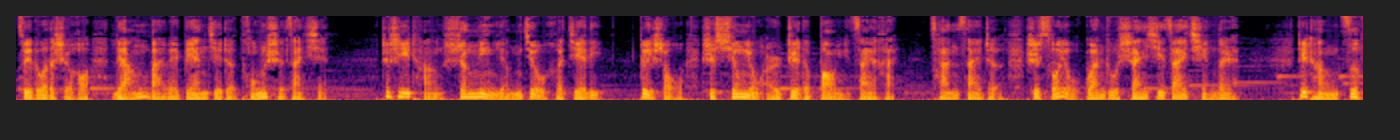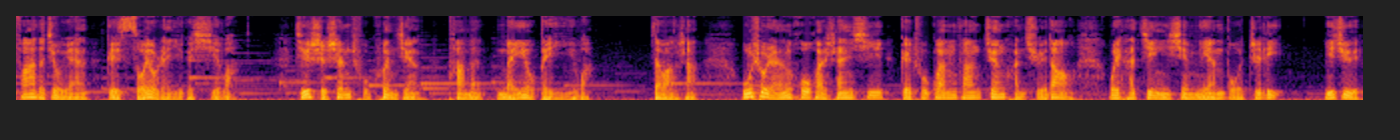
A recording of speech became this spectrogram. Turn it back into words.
最多的时候，两百位编辑者同时在线。这是一场生命营救和接力，对手是汹涌而至的暴雨灾害，参赛者是所有关注山西灾情的人。这场自发的救援给所有人一个希望，即使身处困境，他们没有被遗忘。在网上，无数人呼唤山西给出官方捐款渠道，为他尽一些绵薄之力。一句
